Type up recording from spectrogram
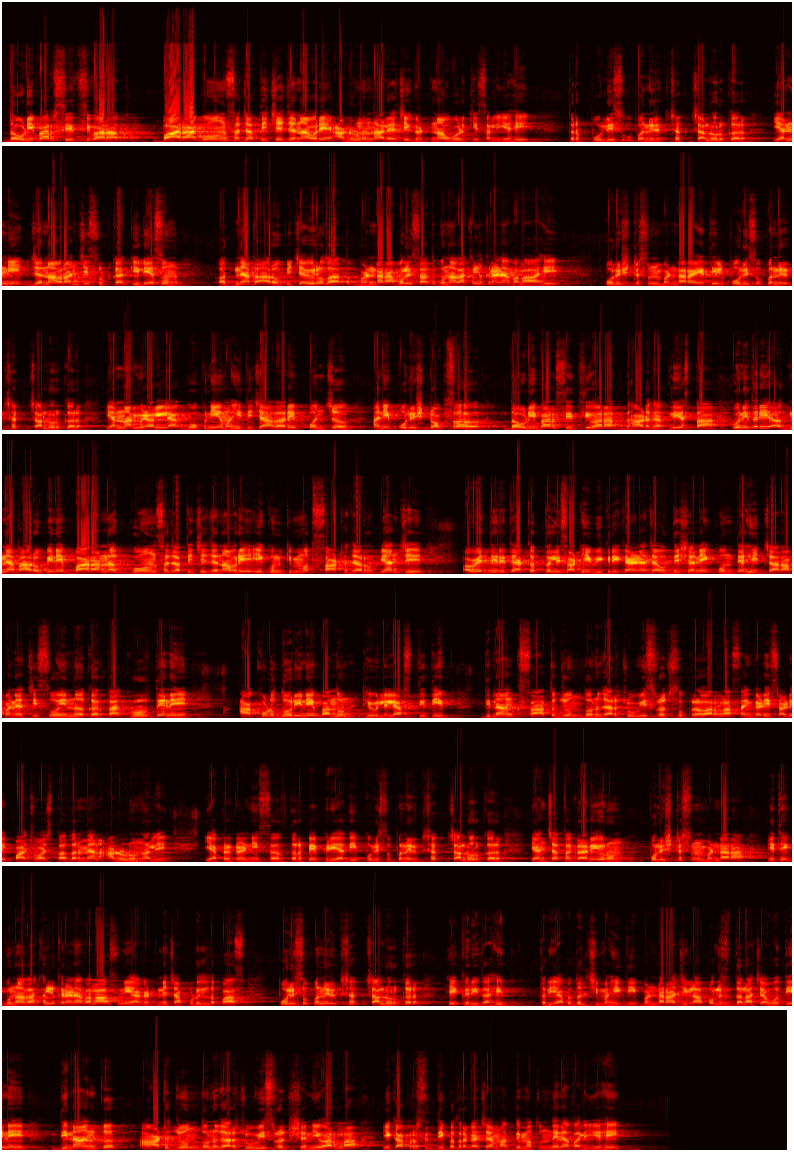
दौडीपार शेतशिवारात बारा गोवंश जातीचे जनावरे आढळून आल्याची घटना उघडकीस आली आहे. तर पोलीस उपनिरीक्षक चालूरकर यांनी जनावरांची सुटका केली असून अज्ञात आरोपीच्या विरोधात भंडारा पोलिसात गुन्हा दाखल करण्यात आला आहे. पोलीस स्टेशन भंडारा येथील पोलीस उपनिरीक्षक चालूरकर यांना मिळालेल्या गोपनीय माहितीच्या आधारे पंच आणि पोलीस स्टॉपसह दौडीपार शेतशिवारात धाड घातली असता कोणीतरी अज्ञात आरोपीने बारा नग गोवंश जातीचे जनावरे एकूण किंमत साठ हजार रुपयांचे अवैधरित्या कत्तलीसाठी विक्री करण्याच्या उद्देशाने कोणत्याही चारापाण्याची सोय न करता क्रूरतेने आखूड दोरीने बांधून ठेवलेल्या स्थितीत दिनांक सात जून दोन हजार चोवीस रोज शुक्रवारला सायंकाळी साडेपाच वाजता दरम्यान आढळून आले. या प्रकरणी सरतर्फे फिर्यादी पोलीस उपनिरीक्षक चालूरकर यांच्या तक्रारीवरून पोलीस स्टेशन भंडारा येथे गुन्हा दाखल करण्यात आला असून या घटनेचा पुढील तपास पोलीस उपनिरीक्षक चालूरकर हे करीत आहेत. तर याबद्दलची माहिती भंडारा जिल्हा पोलीस दलाच्या वतीने दिनांक आठ जून दोन हजार चोवीस रोज शनिवारला एका प्रसिद्धी पत्रकाच्या माध्यमातून देण्यात आली आहे.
